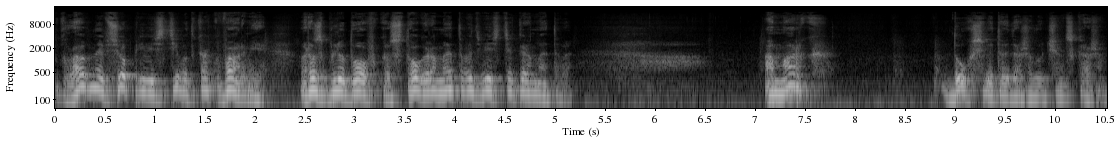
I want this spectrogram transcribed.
Главное все привести вот как в армии. Разблюдовка, 100 грамм этого, 200 грамм этого. А Марк, Дух Святой даже лучше скажем,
